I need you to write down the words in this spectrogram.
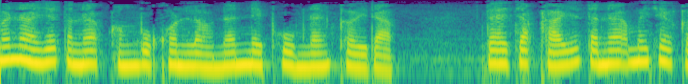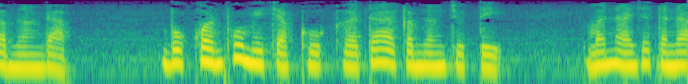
มนายตนะของบุคคลเหล่านั้นในภูมินั้นเคยดับ แต่จักขายตนะไม่ใช่กำลังดับ บุคคลผู้มีจักขุเกิดได้กำลังจุติ มนายตนะ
